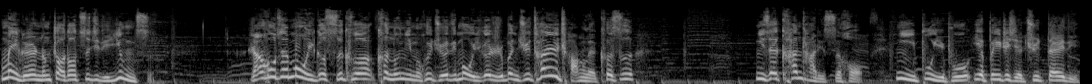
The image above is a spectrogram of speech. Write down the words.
每个人能找到自己的影子。然后在某一个时刻，可能你们会觉得某一个日本剧太长了，可是你在看它的时候，你一步一步也被这些剧带的，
